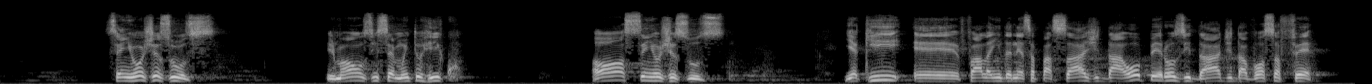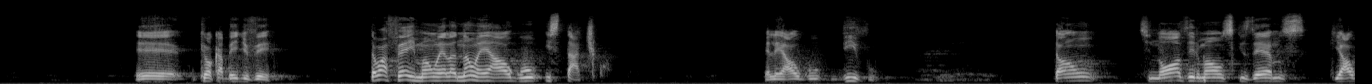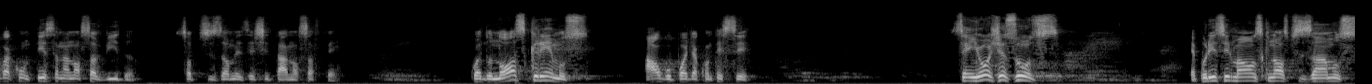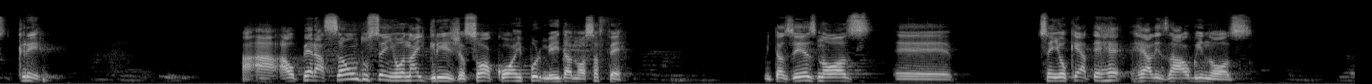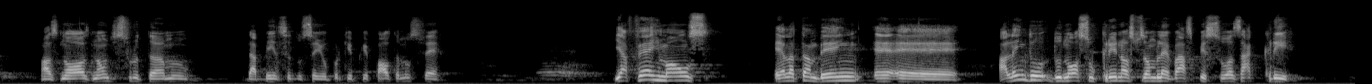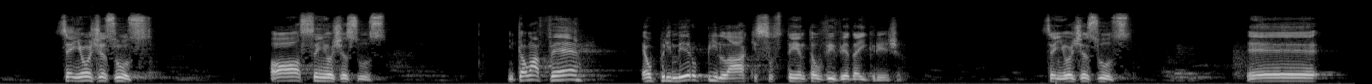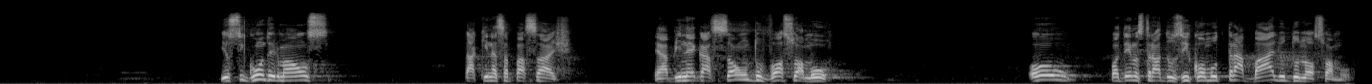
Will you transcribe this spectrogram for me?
Senhor Jesus, irmãos, isso é muito rico. Ó oh, Senhor Jesus. E aqui é, fala ainda nessa passagem da operosidade da vossa fé, é, que eu acabei de ver. Então a fé, irmão, ela não é algo estático, ela é algo vivo. Então, se nós, irmãos, quisermos que algo aconteça na nossa vida, só precisamos exercitar a nossa fé. Quando nós cremos, algo pode acontecer. Senhor Jesus. É por isso, irmãos, que nós precisamos crer. A, a, a, operação do Senhor na igreja só ocorre por meio da nossa fé. Muitas vezes nós, é, o Senhor quer até re, realizar algo em nós, mas nós não desfrutamos da bênção do Senhor. Por quê? Porque falta-nos fé. E a fé, irmãos, ela também, é, é, além do, do nosso crer, nós precisamos levar as pessoas a crer. Senhor Jesus. Ó oh, Senhor Jesus. Então a fé é o primeiro pilar que sustenta o viver da igreja. Senhor Jesus. É... E o segundo, irmãos, está aqui nessa passagem. É a abnegação do vosso amor. Ou podemos traduzir como o trabalho do nosso amor.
